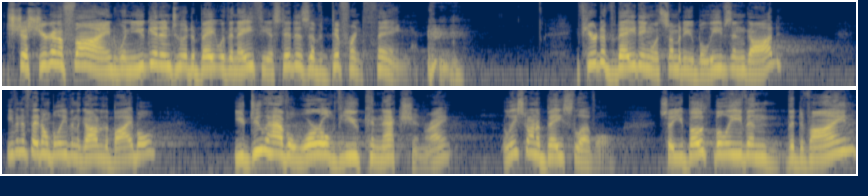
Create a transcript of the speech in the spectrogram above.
It's just you're going to find when you get into a debate with an atheist, it is a different thing. if you're debating with somebody who believes in God, even if they don't believe in the God of the Bible, you do have a worldview connection, right? At least on a base level. So you both believe in the divine.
